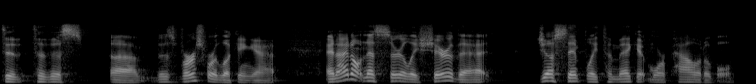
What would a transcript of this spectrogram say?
to, to this, uh, this verse we're looking at. And I don't necessarily share that just simply to make it more palatable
